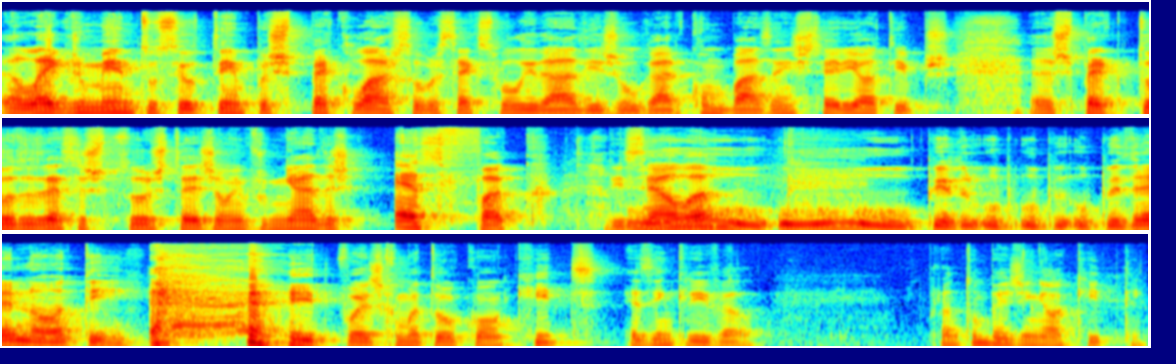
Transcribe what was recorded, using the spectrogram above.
alegremente o seu tempo a especular sobre a sexualidade e a julgar com base em estereótipos. Espero que todas essas pessoas estejam envergonhadas as fuck, disse ela. Uh, uh, Pedro, o, o, o Pedro é naughty. e depois rematou com Kit, és incrível. Pronto, um beijinho ao Kitty.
